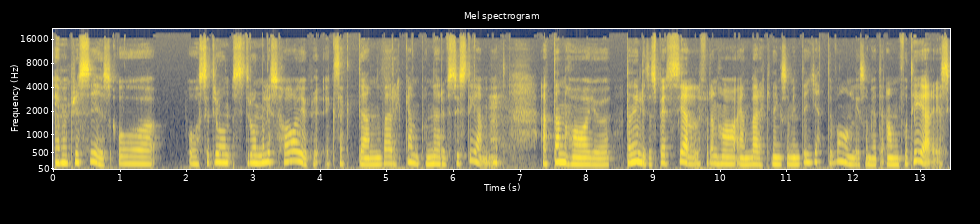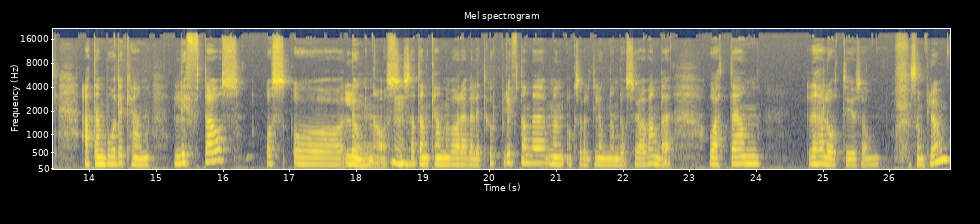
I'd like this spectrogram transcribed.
Ja men precis. Och, och citron, citronmeliss har ju exakt den verkan på nervsystemet. Att den har ju, den är lite speciell för den har en verkning som inte är jättevanlig som heter amfoterisk. Att den både kan lyfta oss och, lugna oss. Mm. Så att den kan vara väldigt upplyftande men också väldigt lugnande och sövande. Och att den, det här låter ju som, som flum,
